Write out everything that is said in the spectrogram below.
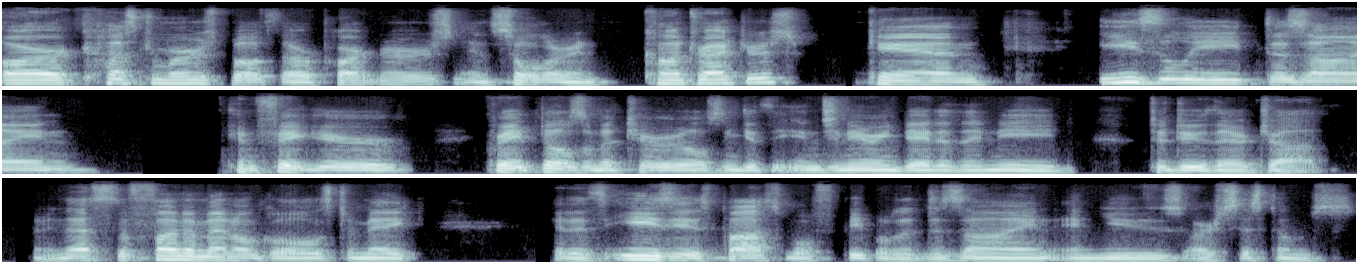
our customers, both our partners and solar and contractors, can easily design, configure, create bills of materials, and get the engineering data they need to do their job. I mean, that's the fundamental goal is to make it as easy as possible for people to design and use our systems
